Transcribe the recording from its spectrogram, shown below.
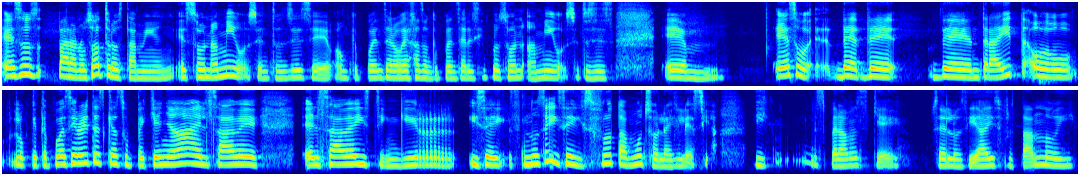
eso es para nosotros también, son amigos. Entonces, eh, aunque pueden ser ovejas, aunque pueden ser discípulos, son amigos. Entonces, em, eso, de, de, de entradita, o lo que te puedo decir ahorita es que a su pequeña él sabe, él sabe distinguir y se, no sé, y se disfruta mucho la iglesia. Y esperamos que se lo siga disfrutando y,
